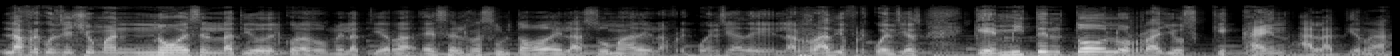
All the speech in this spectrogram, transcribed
la frecuencia Schumann no es el latido del corazón de la Tierra, es el resultado de la suma de la frecuencia de las radiofrecuencias que emiten todos los rayos que caen a la Tierra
